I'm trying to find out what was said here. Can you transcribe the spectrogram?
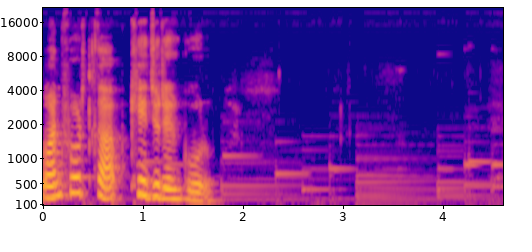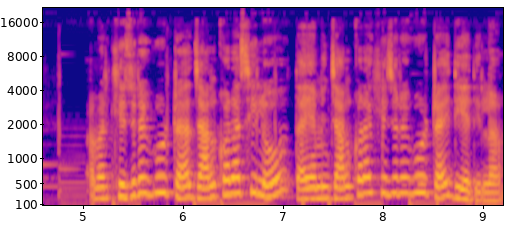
ওয়ান ফোর্থ কাপ খেজুরের গুড়। আমার খেজুরের গুড়টা জাল করা ছিল, তাই আমি জাল করা খেজুরের গুড়টাই দিয়ে দিলাম।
